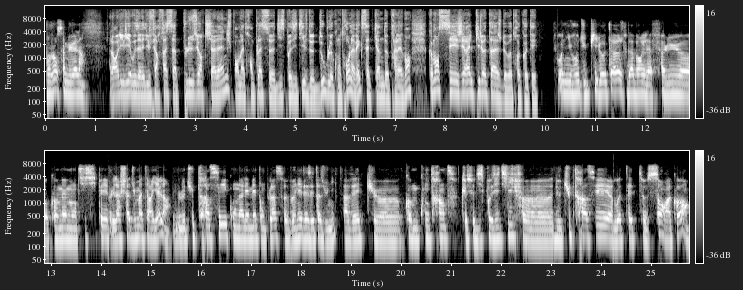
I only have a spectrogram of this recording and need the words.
Bonjour Samuel. Alors Olivier, vous avez dû faire face à plusieurs challenges pour mettre en place ce dispositif de double contrôle avec cette canne de prélèvement. Comment s'est géré le pilotage de votre côté? Au niveau du pilotage, tout d'abord, il a fallu euh, quand même anticiper l'achat du matériel. Le tube tracé qu'on allait mettre en place venait des États-Unis, avec euh, comme contrainte que ce dispositif euh, de tube tracé doit être sans raccord.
